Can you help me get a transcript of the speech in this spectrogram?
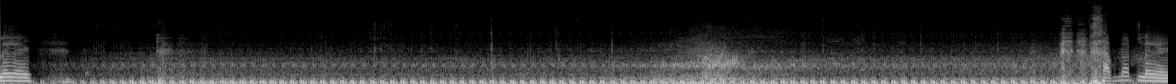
เลย ขับรถเลย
